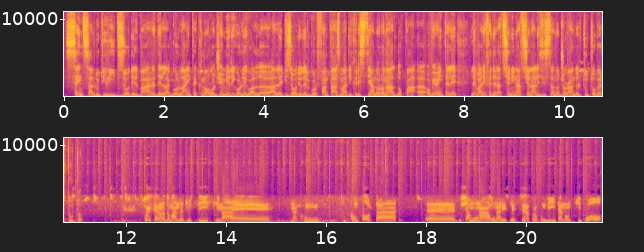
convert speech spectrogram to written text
senza l'utilizzo del VAR e della goal line technology. Mi ricollego al, all'episodio del gol fantasma di Cristiano Ronaldo. Qua eh, ovviamente le, le varie federazioni nazionali si stanno giocando il tutto per tutto. Questa è una domanda giustissima, eh, comporta eh, diciamo una, una, riflessione approfondita, non si può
